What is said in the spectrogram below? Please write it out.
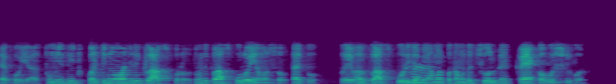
দেখো ইয়ার তুমি যদি কন্টিনিউ আমার যদি ক্লাস করো তুমি তো ক্লাস করোই আমার সব তাই তো? তো এভাবে ক্লাস করে যাবে। আমার কথা মতো চলবে ক্র্যাক অবশ্যই করবে।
